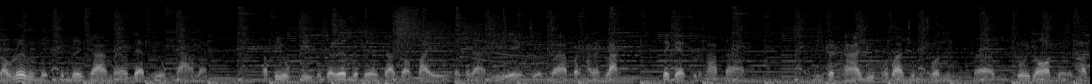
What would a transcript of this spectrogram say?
เราเริ่มดำเนินการมาตั้งแต่ปี 63 แล้วแล้วปี64ก็จะเริ่มดำเนินการต่อไปในขณะนี้เองเห็นว่าปัญหาหลักๆได้แก่คุณภาพน้ำมีปัญหาอยู่เพราะว่าชุมชนโดยรอบเนี่ยนะครับ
